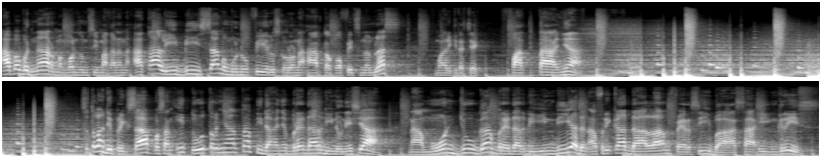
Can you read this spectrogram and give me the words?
apa benar mengkonsumsi makanan akali bisa membunuh virus corona atau COVID-19? Mari kita cek faktanya. Setelah diperiksa, pesan itu ternyata tidak hanya beredar di Indonesia, namun juga beredar di India dan Afrika dalam versi bahasa Inggris.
